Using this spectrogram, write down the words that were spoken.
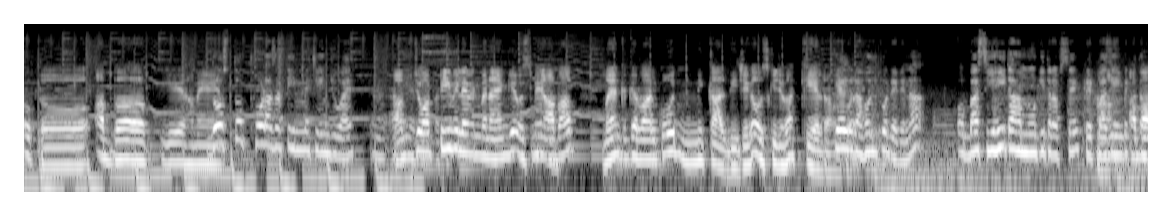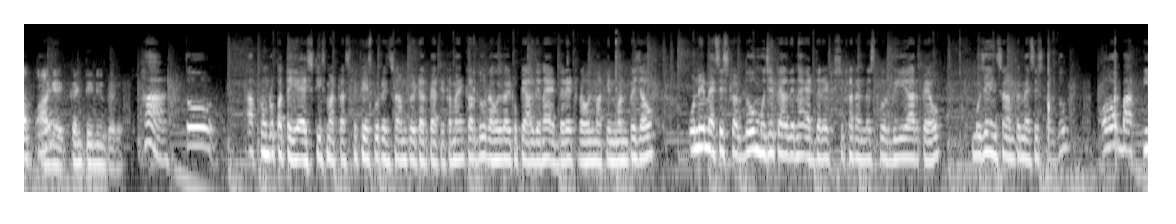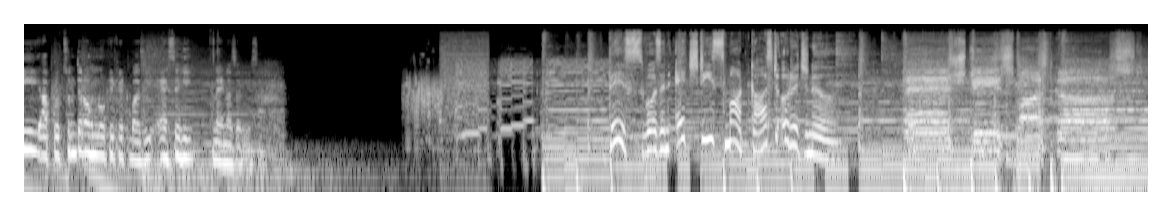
ओके। तो अब ये हमें दोस्तों थोड़ा सा टीम में चेंज हुआ है। अब जो आप टीम इलेवन बनाएँगे उसमें अब आप मयंक अग्रवाल को निकाल दीजिएगा उसकी जगह केएल राहुल केएल को राहुल को दे देना। और बस यही था हम लोगों की तरफ़ से। ट्रेडबाजी यहीं पे हाँ, अब आप आगे कंटिन्यू करो। हाँ तो आप लोगों को पता ही है एच टी स्मार्ट ट्रस्ट के फेसबुक इंस्टाग्राम ट्विटर पे आके कमेंट कर दो। राहुल भाई को प्यार देना at the rate Rahul Martin one पे जाओ। उन्हें मैसेज कर दो मुझे प्यार देना at the rate Shikhar underscore V R पे आओ। मुझे इंस्टाग्राम पे मैसेज कर दो। और बाकी आप लोग सुनते रहो हम लोग क्रिकेट ऐसे ही नए नज़रिए से। This was an H T smart cast original H T smart cast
